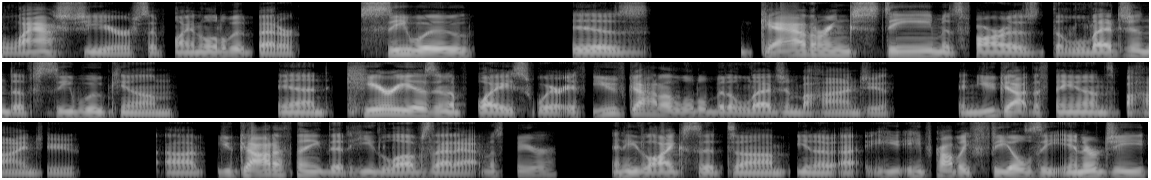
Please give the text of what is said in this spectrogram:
last year, so playing a little bit better. Siwoo is gathering steam as far as the legend of Siwoo Kim. And here he is in a place where if you've got a little bit of legend behind you and you got the fans behind you, uh, you got to think that he loves that atmosphere and he likes it. Um, you know, uh, he he probably feels the energy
